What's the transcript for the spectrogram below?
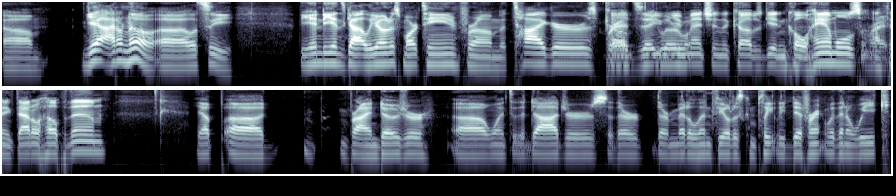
um, yeah, I don't know. Uh, let's see. The Indians got Leonys Martin from the Tigers. Brad Cubs- you- Ziegler. You, mentioned the Cubs getting Cole Hamels. I think that'll help them. Yep. Uh, Brian Dozier uh, went to the Dodgers, so their their middle infield is completely different within a week.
